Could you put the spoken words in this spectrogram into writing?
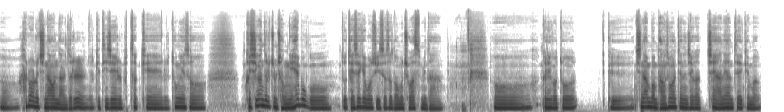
어, 하루하루 지나온 날들을 이렇게 DJ를 부탁해를 통해서 그 시간들을 좀 정리해보고 또 되새겨볼 수 있어서 너무 좋았습니다. 어, 그리고 또 그 지난번 방송할 때는 제가 제 아내한테 이렇게 막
